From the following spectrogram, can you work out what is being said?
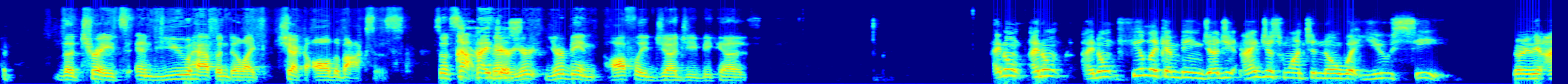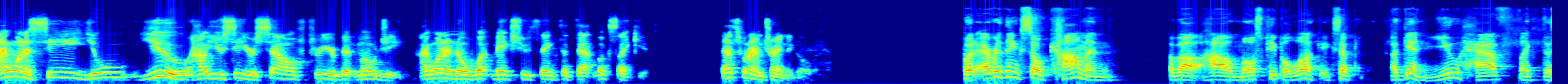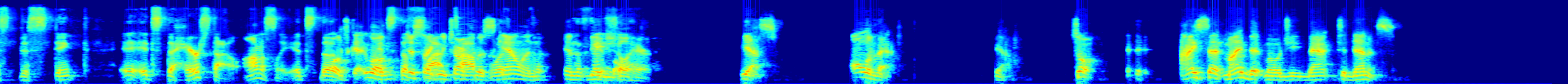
the traits and you happen to like check all the boxes. So it's not I fair. just- you're you're being awfully judgy because I don't I don't I don't feel like I'm being judgy. I just want to know what you see. You know what I mean? I want to see you you how you see yourself through your Bitmoji. I want to know what makes you think that that looks like you. That's what I'm trying to go with. but everything's so common about how most people look except again you have like this distinct it's the hairstyle honestly it's the Well, it's, well it's the just like we talked with Scallon and the facial bald. hair Yes, all of that. Yeah. So I sent my Bitmoji back to Dennis.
